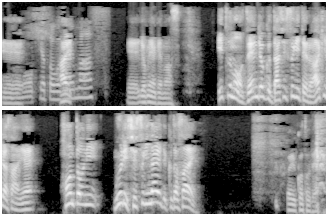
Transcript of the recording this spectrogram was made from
えーあありがとうございます。えー読み上げます。いつも全力出しすぎてるアキラさんへ、本当に無理しすぎないでください。ということで。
